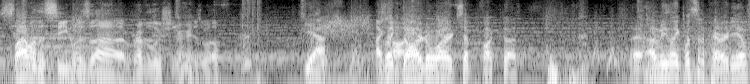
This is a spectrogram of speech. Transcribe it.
Slime on the scene was uh, revolutionary as well. Yeah. It's like. Nardwuar except fucked up. I mean, like, what's it a parody of?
